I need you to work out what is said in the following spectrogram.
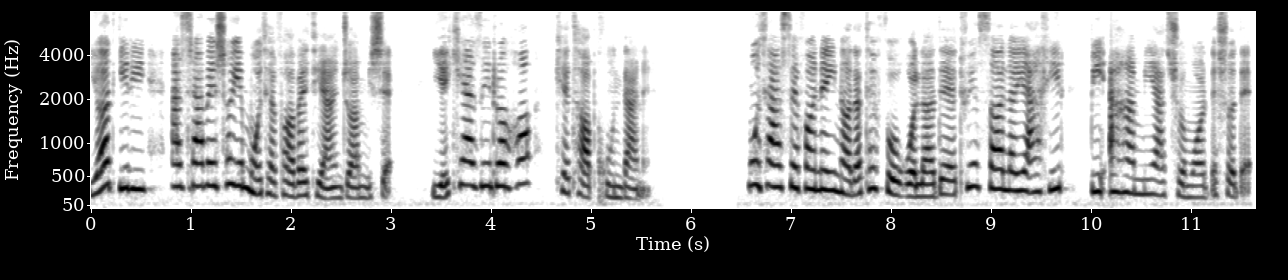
یادگیری از روش های متفاوتی انجام میشه. یکی از این راه ها کتاب خوندنه. متاسفانه این عادت فوقالعاده توی سالهای اخیر بی اهمیت شمرده شده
